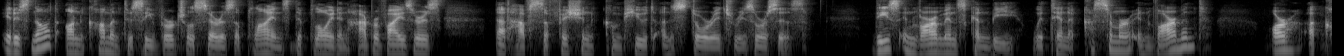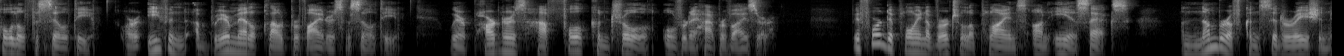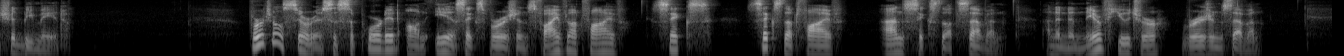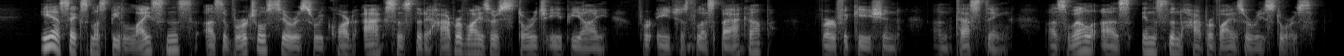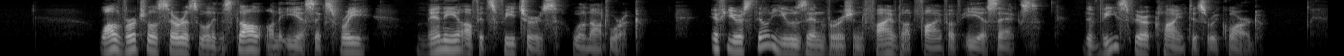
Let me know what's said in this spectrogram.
it is not uncommon to see virtual SIRIS appliance deployed in hypervisors that have sufficient compute and storage resources. These environments can be within a customer environment or a colo facility or even a bare metal cloud provider's facility where partners have full control over the hypervisor. Before deploying a virtual appliance on ESX, a number of considerations should be made. Virtual SIRIS is supported on ESX versions 5.5, 6, 6.5, and 6.7, and in the near future, version 7. ESX must be licensed as the virtual SIRIS required access to the hypervisor storage API for agentless backup, verification, and testing, as well as instant hypervisor restores. While virtual SIRIS will install on ESX3, many of its features will not work. If you're still using version 5.5 of ESX, the vSphere client is required.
